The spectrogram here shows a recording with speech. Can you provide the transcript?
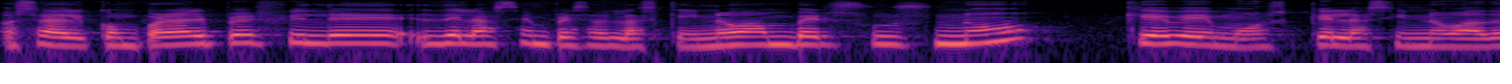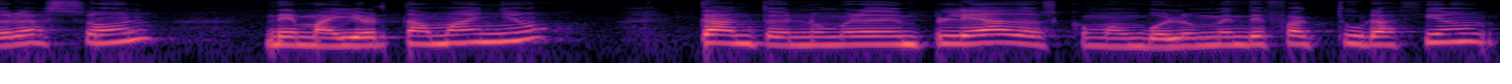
o sea, al comparar el perfil de, las empresas, las que innovan versus no, ¿qué vemos? Que las innovadoras son de mayor tamaño, tanto en número de empleados como en volumen de facturación,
